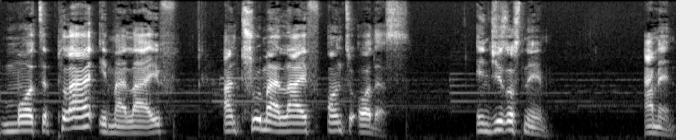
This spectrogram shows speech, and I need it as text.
multiply in my life and through my life unto others. In Jesus' name. Amen.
